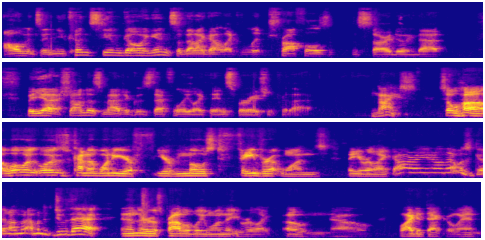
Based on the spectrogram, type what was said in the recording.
almonds and you couldn't see them going in. So then I got like lit truffles and started doing that. But yeah, Shonda's magic was definitely like the inspiration for that. Nice. So, uh, what was what was kind of one of your your most favorite ones that you were like, all right, you know, that was good. I'm, I'm going to do that. And then there was probably one that you were like, oh no, why did that go in?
